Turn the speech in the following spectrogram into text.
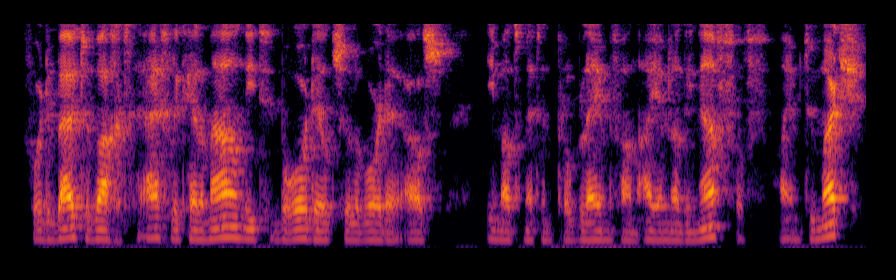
voor de buitenwacht eigenlijk helemaal niet beoordeeld zullen worden als iemand met een probleem van I am not enough of I am too much,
